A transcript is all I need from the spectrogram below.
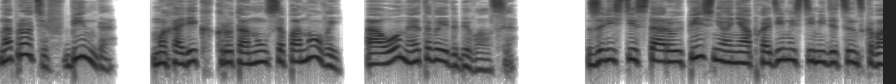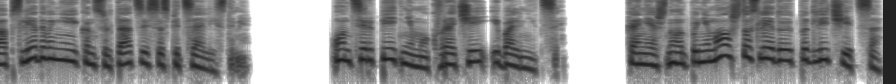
Напротив, бинго. Маховик крутанулся по новой, а он этого и добивался. Завести старую песню о необходимости медицинского обследования и консультаций со специалистами. Он терпеть не мог врачей и больницы. Конечно, он понимал, что следует подлечиться,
